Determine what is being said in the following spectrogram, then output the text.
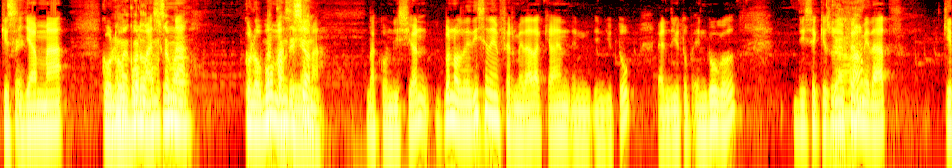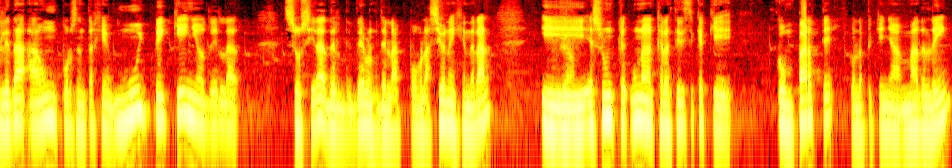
que se llama coloboma. es una coloboma se, llama la condición. Bueno, le dicen enfermedad acá en, YouTube, en YouTube, en Google. Dice que es una enfermedad que le da a un porcentaje muy pequeño de la sociedad, de, la población en general, y es una característica que comparte con la pequeña Madeleine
